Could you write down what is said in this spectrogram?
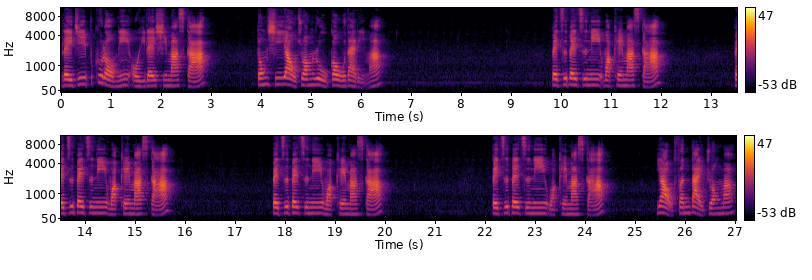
レジ袋にお入れしますか？东西要装入购物袋里吗別々に分けますか？別々に分けますか？別々に分けますか？別々に分けますか？要分袋装吗？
